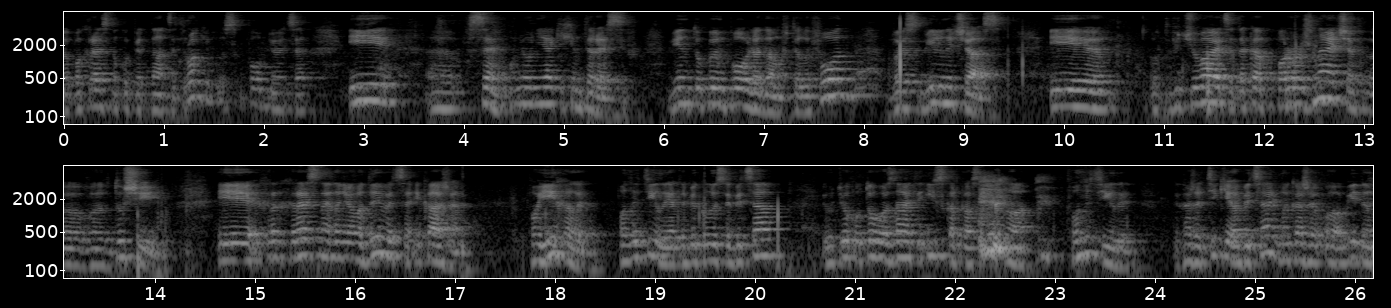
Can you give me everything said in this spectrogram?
е, похреснику 15 років сповнюється, і все, у нього ніяких інтересів. Він тупим поглядом в телефон весь вільний час. І от відчувається така порожнеча в, душі. І хр- хресний на нього дивиться і каже: Поїхали, полетіли. Я тобі колись обіцяв, і у того знаєте, іскорка вспихнула, полетіли. І каже, тільки обіцяй, ми каже, обійдемо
